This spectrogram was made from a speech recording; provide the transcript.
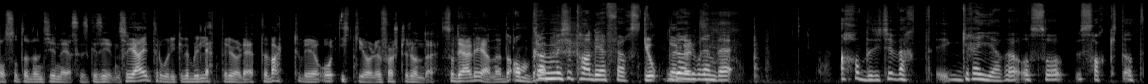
også til den kinesiske siden. Så jeg tror ikke det blir lettere å gjøre det etter hvert ved å ikke gjøre det i første runde. Så det er det ene. Det andre Kan vi ikke ta det først? Jo, det er Brende, hadde det ikke vært greiere å sagt at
